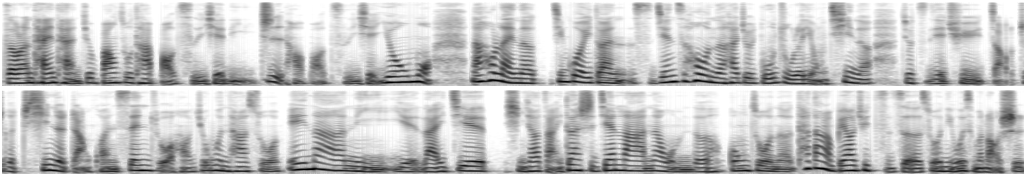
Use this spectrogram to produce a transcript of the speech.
找人谈一谈，就帮助他保持一些理智哈，保持一些幽默。那后来呢，经过一段时间之后呢，他就鼓足了勇气呢，就直接去找这个新的长官森卓哈，就问他说：“哎，那你也来接行销长一段时间啦？那我们的工作呢？他当然不要去指责说你为什么老是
